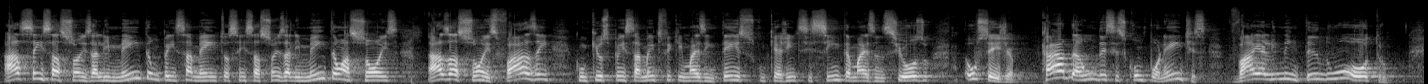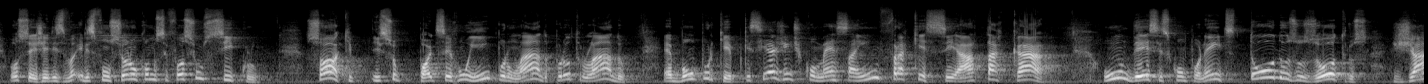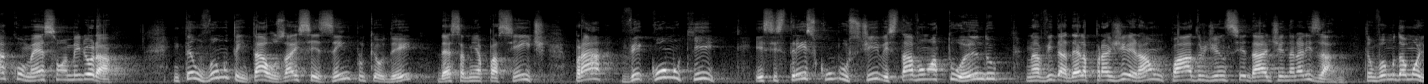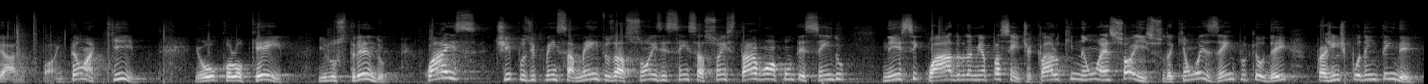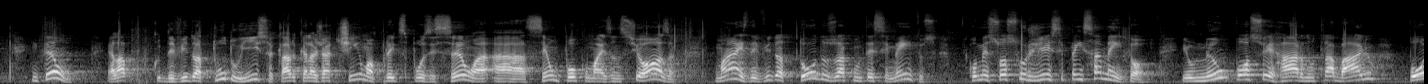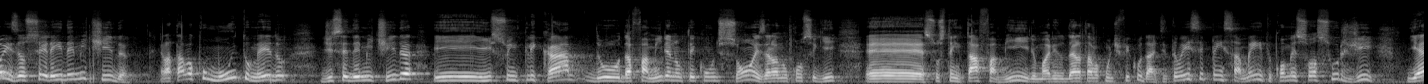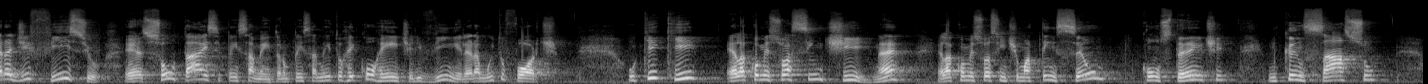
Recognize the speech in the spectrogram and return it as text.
as sensações alimentam pensamentos, as sensações alimentam ações, as ações fazem com que os pensamentos fiquem mais intensos, com que a gente se sinta mais ansioso. Ou seja, cada um desses componentes vai alimentando um ou outro. Ou seja, eles, eles funcionam como se fosse um ciclo. Só que isso pode ser ruim por um lado, por outro lado, é bom por quê? Porque se a gente começa a enfraquecer, a atacar um desses componentes, todos os outros já começam a melhorar. Então vamos tentar usar esse exemplo que eu dei dessa minha paciente para ver como que esses três combustíveis estavam atuando na vida dela para gerar um quadro de ansiedade generalizada. Então vamos dar uma olhada. então aqui eu coloquei ilustrando quais tipos de pensamentos, ações e sensações estavam acontecendo nesse quadro da minha paciente. É claro que não é só isso, daqui é um exemplo que eu dei para a gente poder entender. Então, ela, devido a tudo isso, é claro que ela já tinha uma predisposição a, a ser um pouco mais ansiosa, mas devido a todos os acontecimentos, começou a surgir esse pensamento: ó, eu não posso errar no trabalho, pois eu serei demitida. Ela estava com muito medo de ser demitida e isso implicar do, da família não ter condições, ela não conseguir é, sustentar a família, o marido dela estava com dificuldades. Então esse pensamento começou a surgir e era difícil é, soltar esse pensamento, era um pensamento recorrente, ele vinha, ele era muito forte. O que que ela começou a sentir, né? Ela começou a sentir uma tensão constante, um cansaço,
